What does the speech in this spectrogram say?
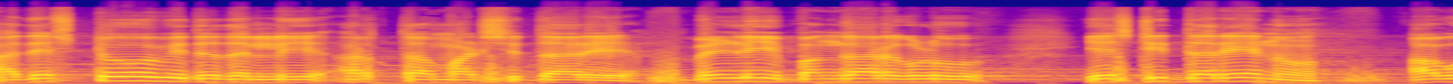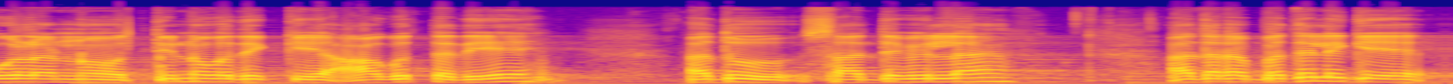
ಅದೆಷ್ಟೋ ವಿಧದಲ್ಲಿ ಅರ್ಥ ಮಾಡಿಸಿದ್ದಾರೆ. ಬೆಳ್ಳಿ ಬಂಗಾರಗಳು ಎಷ್ಟಿದ್ದರೇನು? ಅವುಗಳನ್ನು ತಿನ್ನುವುದಕ್ಕೆ ಆಗುತ್ತದೆಯೇ? ಅದು ಸಾಧ್ಯವಿಲ್ಲ. ಅದರ ಬದಲಿಗೆ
